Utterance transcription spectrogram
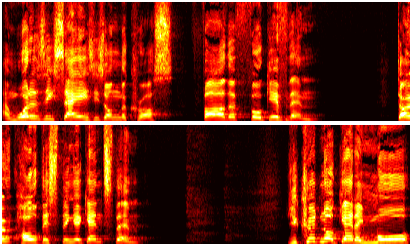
And what does he say as he's on the cross? Father, forgive them. Don't hold this thing against them. You could not get a more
